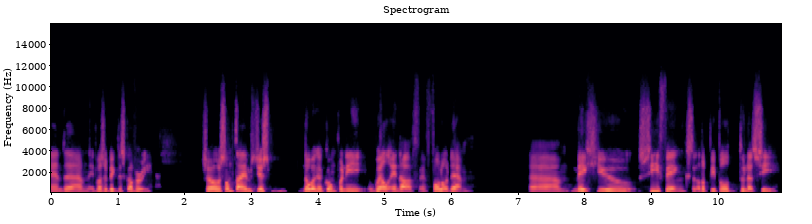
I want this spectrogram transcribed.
and um, it was a big discovery. So sometimes just knowing a company well enough and follow them um, makes you see things that other people do not see.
